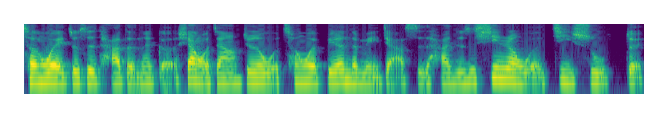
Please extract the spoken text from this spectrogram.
成为就是他的那个像我这样，就是我成为别人的美甲师，他就是信任我的技术。对，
